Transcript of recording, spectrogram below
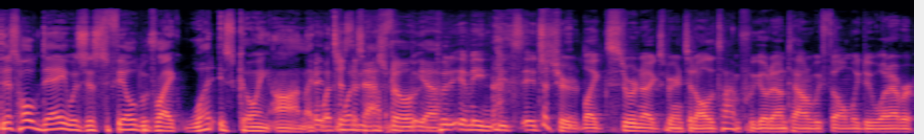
This whole day was just filled with like, what is going on? Like, what's just what in is Nashville. happening? Yeah, But I mean, it's it's true. Like Stuart and I experience it all the time. If we go downtown, we film, we do whatever.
